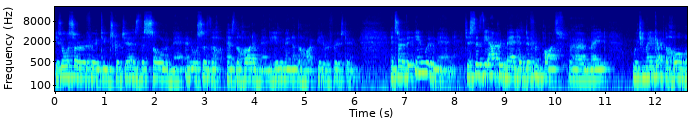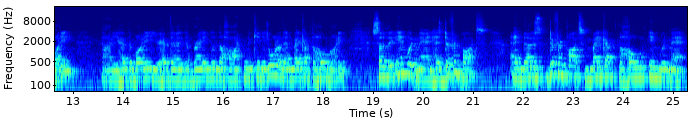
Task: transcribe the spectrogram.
is also referred to in Scripture as the soul of man and also as the, as the heart of man, the hidden man of the heart, Peter refers to him. And so the inward man, just as the outward man has different parts uh, made which make up the whole body, uh, you have the body, you have the, the brain and the heart and the kidneys, all of that make up the whole body. So the inward man has different parts, and those different parts make up the whole inward man.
